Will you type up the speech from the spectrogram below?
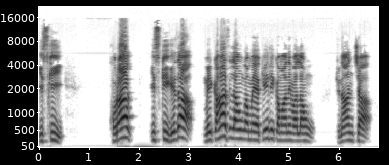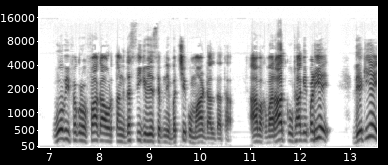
इसकी खुराक, इसकी गिजा मैं कहाँ से लाऊँगा? मैं अकेले कमाने वाला हूँ। चुनानचा वो भी फक्र फाका और तंग दस्ती की वजह से अपने बच्चे को मार डालता था। आप अखबार को उठा के पढ़िए। देखिए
